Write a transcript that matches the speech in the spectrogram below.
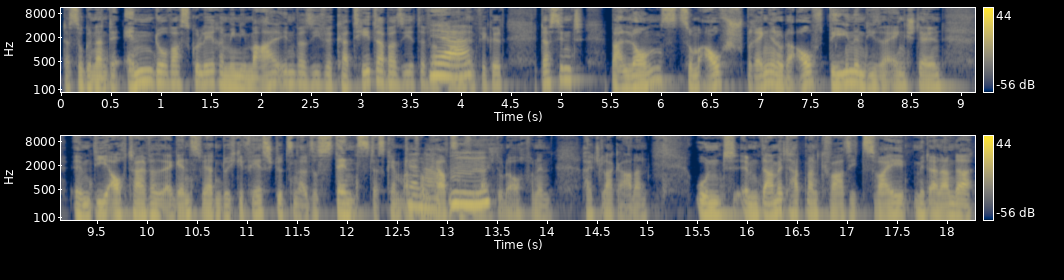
das sogenannte endovaskuläre, minimalinvasive, katheterbasierte Verfahren ja. entwickelt. Das sind Ballons zum Aufsprengen oder Aufdehnen dieser Engstellen, ähm, die auch teilweise ergänzt werden durch Gefäßstützen, also Stents. Das kennt man genau. vom Herzen mhm. vielleicht oder auch von den Halsschlagadern. Und ähm, damit hat man quasi zwei miteinander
